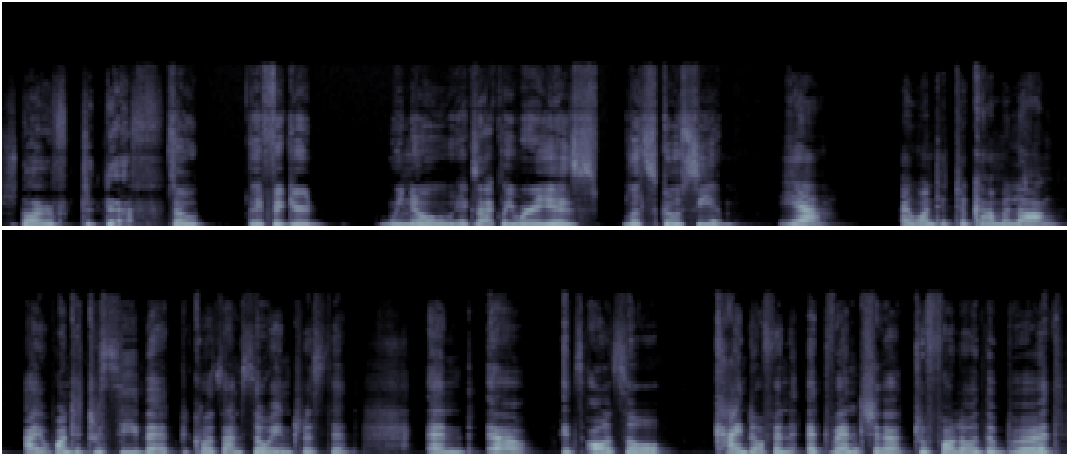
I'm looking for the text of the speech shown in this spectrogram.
starve to death? So they figured we know exactly where he is. Let's go see him. yeah. I wanted to come along. I wanted to see that because I'm so interested, and uh, it's also kind of an adventure to follow the bird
